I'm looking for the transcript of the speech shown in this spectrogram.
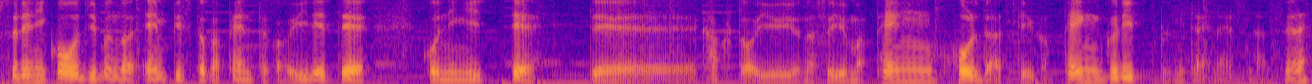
それにこう自分の鉛筆とかペンとかを入れてこう握ってで書くというようなそういうまあペンホルダーっていうかペングリップみたいなやつなんですよね。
